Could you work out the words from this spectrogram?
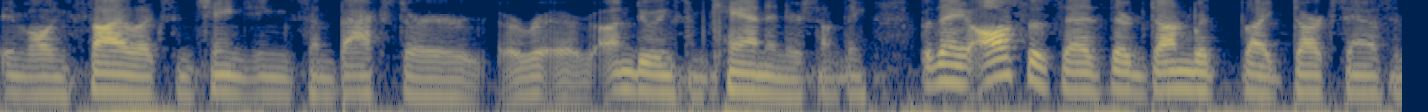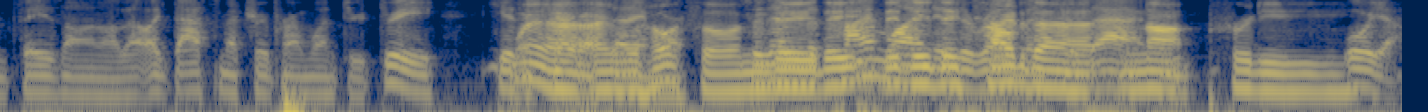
involving Sylux and changing some backstory or, or undoing some canon or something. But then he also says they're done with like Dark Samus and Phazon and all that. Like that's Metroid Prime one through three. He doesn't Well, care about I that anymore. hope so. I so mean, then they the they, timeline they, is irrelevant to that. not pretty well, yeah.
